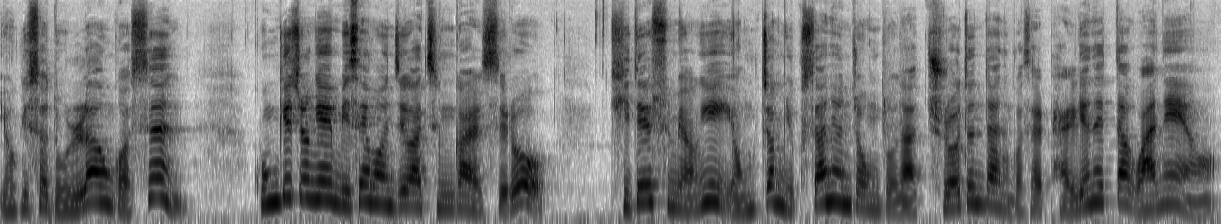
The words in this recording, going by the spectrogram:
여기서 놀라운 것은 공기 중에 미세먼지가 증가할수록 기대 수명이 0.64년 정도나 줄어든다는 것을 발견했다고 하네요.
